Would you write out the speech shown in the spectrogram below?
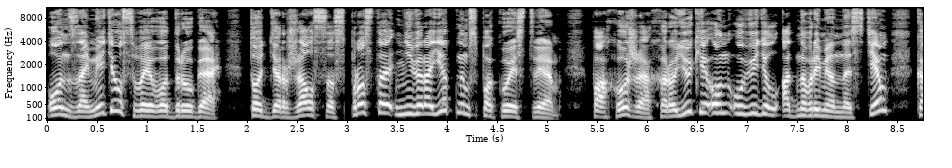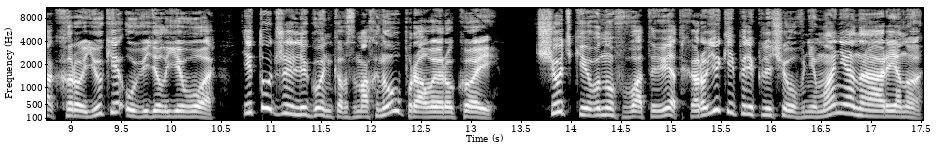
он заметил своего друга. Тот держался с просто невероятным спокойствием. Похоже, Харуюки он увидел одновременно с тем, как Харуюки увидел его. И тут же легонько взмахнул правой рукой. Чуть кивнув в ответ, Харуюки переключил внимание на арену,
